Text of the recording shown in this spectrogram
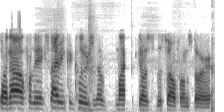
So now for the exciting conclusion of my goes to the cell phone store.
